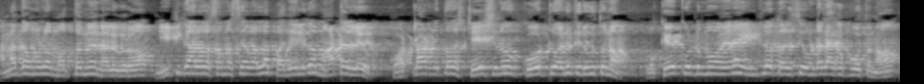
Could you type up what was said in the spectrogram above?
అన్నదమ్ములు మొత్తమే నలుగురం. నీటి కాలువ సమస్య వల్ల పదేళ్ళుగా మాటలు లేవు. కొట్లాట్లతో స్టేషను కోర్టు అని తిరుగుతున్నాం. ఒకే కుటుంబం అయినా ఇంట్లో కలిసి ఉండలేకపోతున్నాం.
